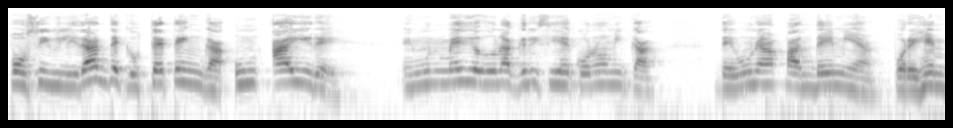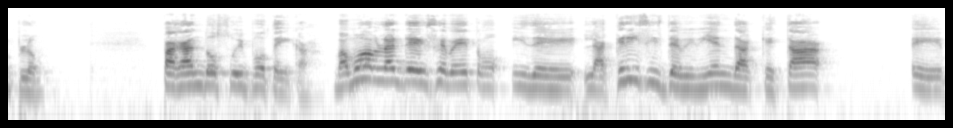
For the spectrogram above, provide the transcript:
posibilidad de que usted tenga un aire en un medio de una crisis económica, de una pandemia, por ejemplo, pagando su hipoteca. Vamos a hablar de ese veto y de la crisis de vivienda que está, eh,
